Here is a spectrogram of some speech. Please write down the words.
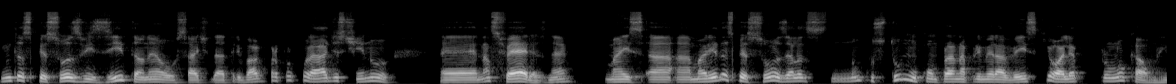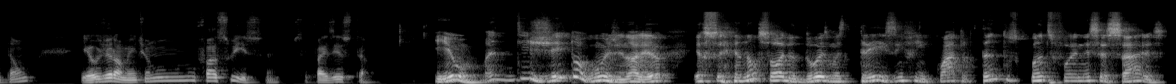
muitas pessoas visitam, né, o site da Trivago para procurar destino é, nas férias, né? Mas a, a maioria das pessoas, elas não costumam comprar na primeira vez que olha para um local, né? Então, eu geralmente eu não, não faço isso, né? Você faz isso, tá? Eu? Mas de jeito algum, Gino. Olha, eu, eu, eu não só olho dois, mas três, enfim, quatro, tantos quantos forem necessários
